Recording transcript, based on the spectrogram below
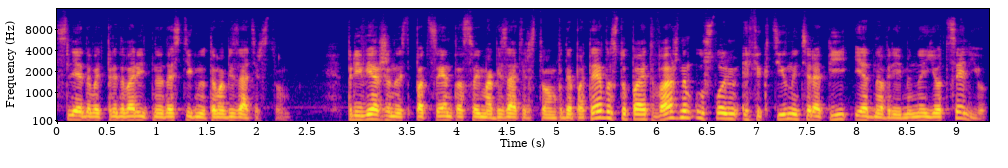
следовать предварительно достигнутым обязательствам. Приверженность пациента своим обязательствам в ДПТ выступает важным условием эффективной терапии и одновременно ее целью.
